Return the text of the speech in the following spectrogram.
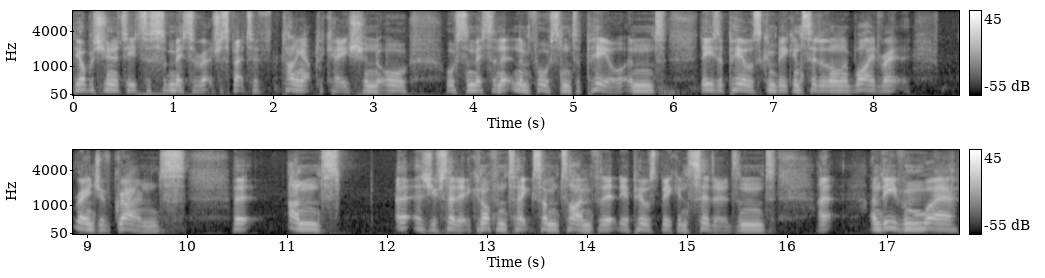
the opportunity to submit a retrospective planning application or or submit an, an enforcement appeal, and these appeals can be considered on a wide ra- range of grounds, uh, and uh, as you've said, it can often take some time for the, the appeals to be considered, and uh, and even where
